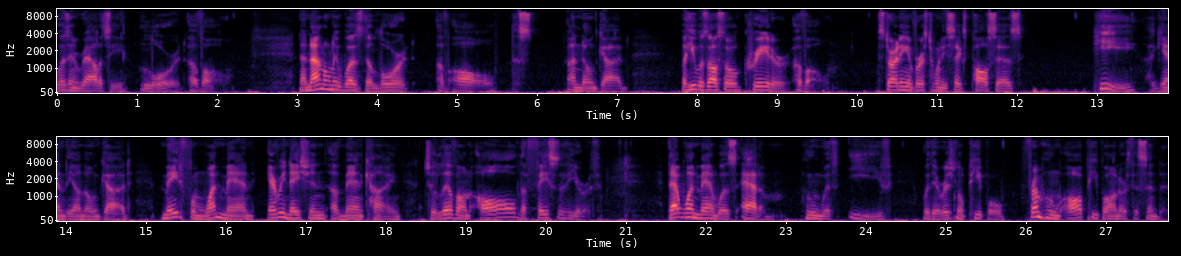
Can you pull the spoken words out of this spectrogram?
was in reality Lord of all. Now, not only was the Lord of all, the unknown God, but he was also creator of all. Starting in verse 26, Paul says, He, again the unknown God, made from one man every nation of mankind to live on all the face of the earth. That one man was Adam, whom with Eve were the original people from whom all people on earth descended.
